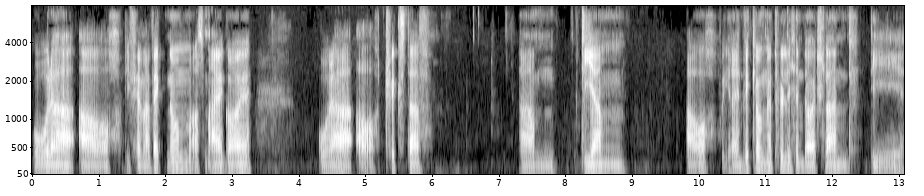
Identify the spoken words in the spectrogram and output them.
oder auch die Firma Vegnum aus dem Allgäu oder auch Trickstuff. Ähm, die haben auch ihre Entwicklung natürlich in Deutschland, die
